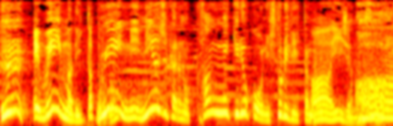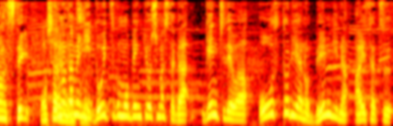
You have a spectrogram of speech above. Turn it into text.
えー。えウィーンまで行ったってこと？ウィーンにミュージカルの感激旅行に一人で行ったんだああいいじゃないですか。ああ素敵。おしゃれなやつ。そのためにドイツ語も勉強しましたが現地ではオーストリアの便利な挨拶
